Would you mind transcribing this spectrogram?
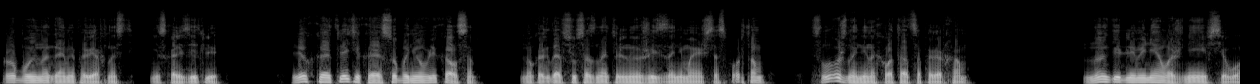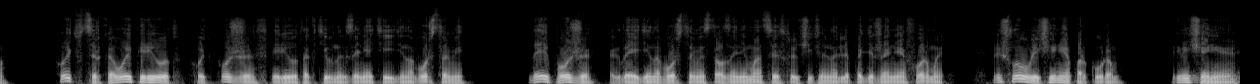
пробую ногами поверхность, не скользит ли. Легкой атлетикой особо не увлекался, но когда всю сознательную жизнь занимаешься спортом, сложно не нахвататься по верхам. Ноги для меня важнее всего. Хоть в цирковой период, хоть позже, в период активных занятий единоборствами, да и позже, когда единоборствами стал заниматься исключительно для поддержания формы, пришло увлечение паркуром. Примечание.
